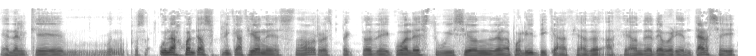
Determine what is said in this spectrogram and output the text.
en el que, bueno, pues unas cuantas explicaciones, ¿no? Respecto de cuál es tu visión de la política, hacia, hacia dónde debe orientarse,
